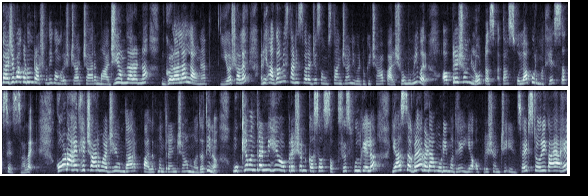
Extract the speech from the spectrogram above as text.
भाजपाकडून राष्ट्रवादी काँग्रेसच्या चार माजी आमदारांना गळाला लावण्यात यश आलंय. आणि आगामी स्थानिक स्वराज्य संस्थांच्या निवडणुकीच्या पार्श्वभूमीवर ऑपरेशन लोटस आता सोलापूरमध्ये सक्सेस झालाय. कोण आहेत हे चार माजी आमदार? पालकमंत्र्यांच्या मदतीनं मुख्यमंत्र्यांनी हे ऑपरेशन कसं सक्सेसफुल केलं? या सगळ्या घडामोडीमध्ये या ऑपरेशनची इनसाईड स्टोरी काय आहे?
